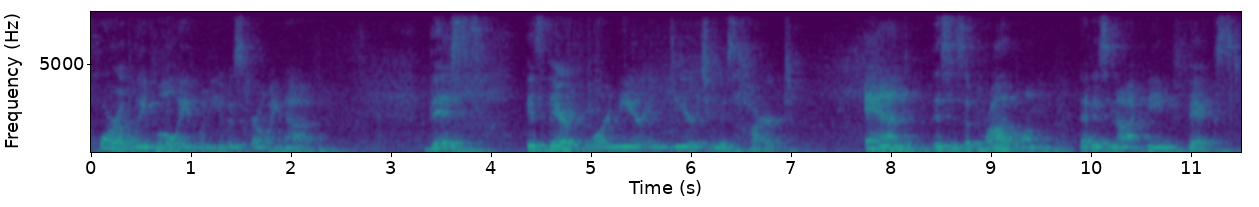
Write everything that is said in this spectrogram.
horribly bullied when he was growing up. This is therefore near and dear to his heart. And this is a problem that is not being fixed.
